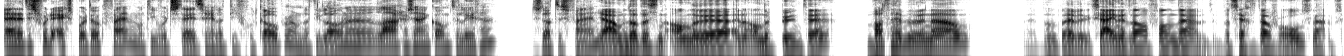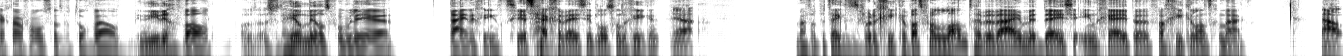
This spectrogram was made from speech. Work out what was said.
En het is voor de export ook fijn, want die wordt steeds relatief goedkoper, omdat die lonen lager zijn komen te liggen. Dus dat is fijn. Ja, want dat is een, andere, een ander punt, hè? Wat hebben we nou? Eh, want we hebben, ik zei net al van, nou, wat zegt het over ons? Nou, het zegt over ons dat we toch wel, in ieder geval, als als we het heel mild formuleren, weinig geïnteresseerd zijn geweest in het los van de Grieken. Ja. Maar wat betekent het voor de Grieken? Wat voor land hebben wij met deze ingrepen van Griekenland gemaakt? Nou,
